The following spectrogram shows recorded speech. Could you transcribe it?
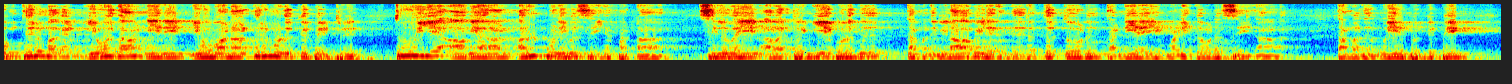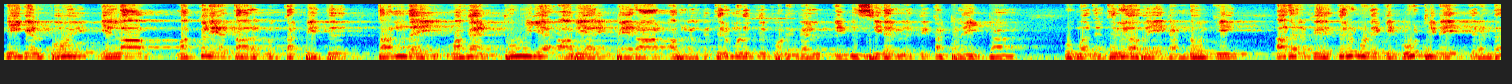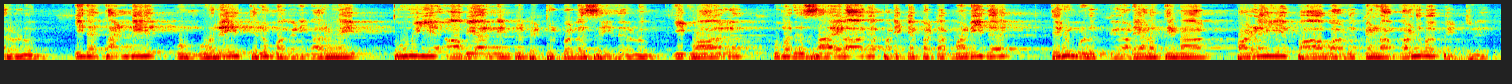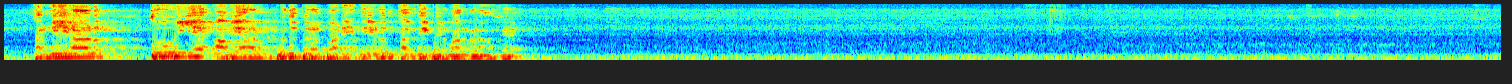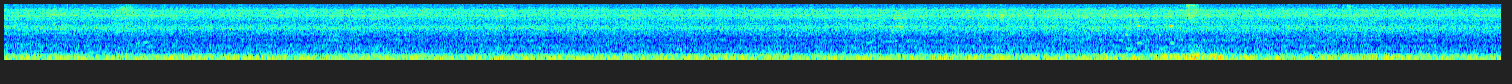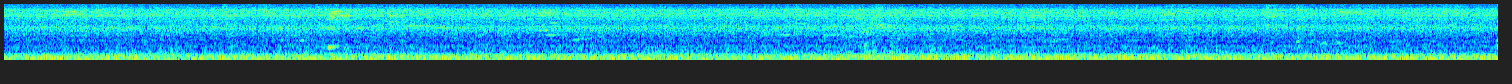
உம் திருமகன் யோதான் நீரில் யோவானால் திருமுழுக்கு பெற்று தூய ஆவியாரால் அருள்பொழிவு செய்யப்பட்டார். சிலுவையில் அவர் தொங்கிய பொழுது தமது விழாவில் இருந்து இரத்தத்தோடு தண்ணீரையும் வழிந்தோடு செய்தார். தமது உயிர்ப்புக்கு பின் நீங்கள் போய் எல்லா மக்களினத்தாருக்கும் கற்பித்து தந்தை மகன் தூய ஆவியாரின் பெயரால் அவர்களுக்கு திருமுழுக்கு கொடுங்கள் என்று சீடர்களுக்கு கட்டளையிட்டார். உமது திரு அவையை கண்ணோக்கி அதற்கு திருமுழுக்கின் ஊற்றினை திறந்தருளும். இந்த தண்ணீர் உம் ஒரே திருமகனின் அருளை தூய ஆவியார் நின்று பெற்றுக்கொள்ள செய்தருளும். இவ்வாறு உமது சாயலாக படைக்கப்பட்ட மனிதர் திருமுழுக்கு அடையாளத்தினால் பழைய பாவ அழுக்கெல்லாம் கழுவ பெற்று தண்ணீராலும் தூய ஆவியாராலும் புது பிறப்பு அடைந்து எழும் தகுதி பெறுவார்களாக.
